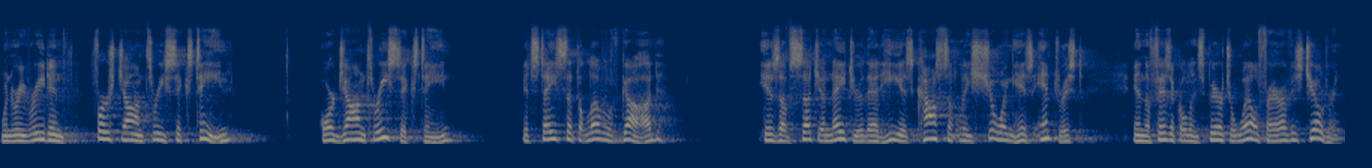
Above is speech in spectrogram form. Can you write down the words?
When we read in 1 John 3:16 or John 3:16, it states that the love of God is of such a nature that he is constantly showing his interest in the physical and spiritual welfare of his children.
